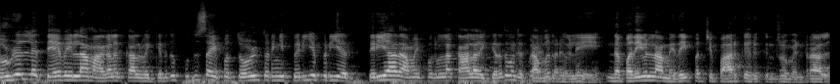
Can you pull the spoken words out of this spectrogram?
தொழிலில் தேவையில்லாமல் அகலக்கால் வைக்கிறது புதுசாக இப்போ தொழில் தொடங்கி பெரிய பெரிய தெரியாத அமைப்புகள்லாம் கால வைக்கிறது கொஞ்சம் தவறுகளே இந்த பதிவில் நாம் எதை பற்றி பார்க்க இருக்கின்றோம் என்றால்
